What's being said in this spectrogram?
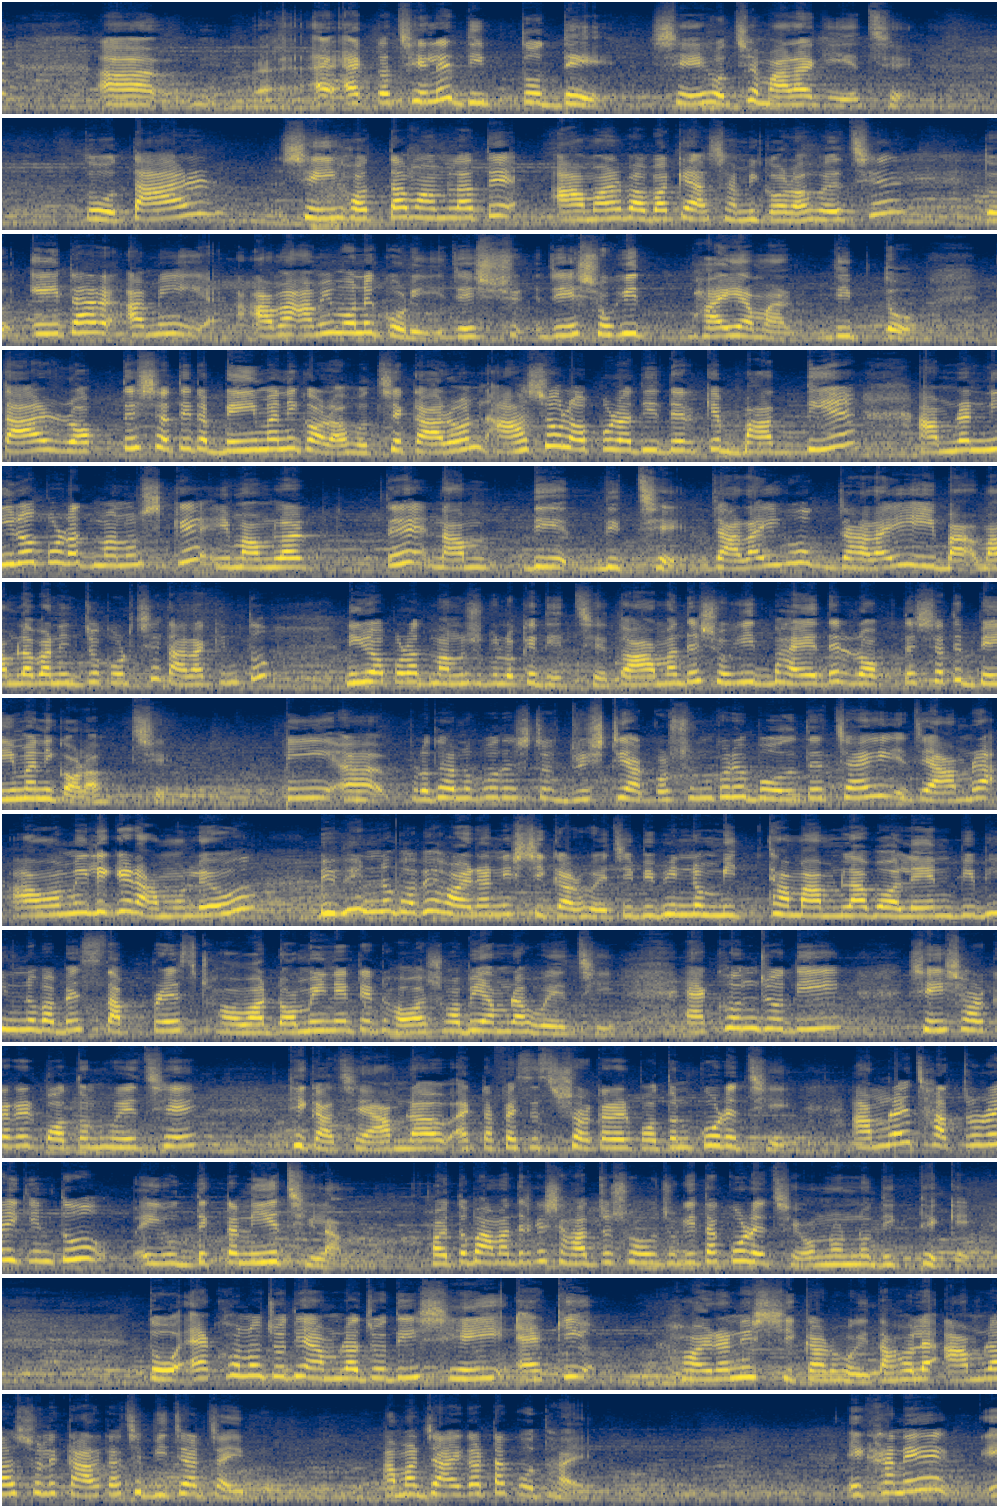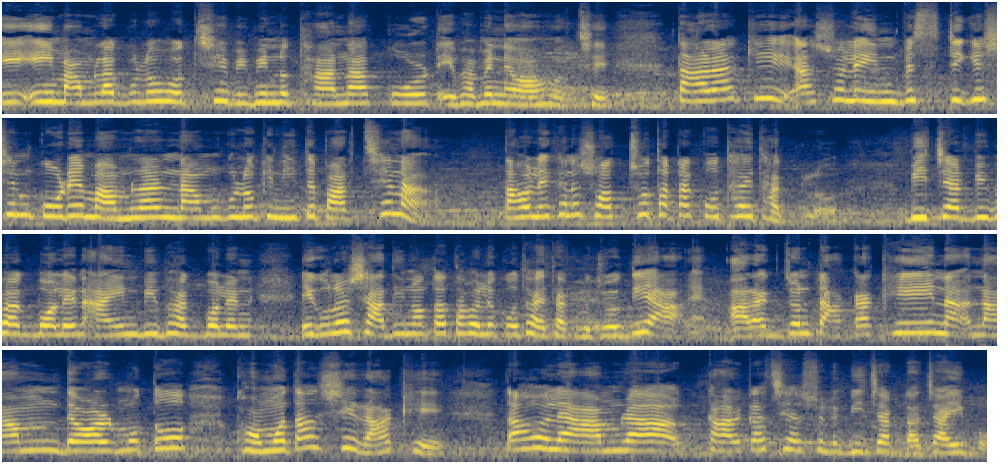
একটা ছেলে দীপ্ত দে, সে হচ্ছে মারা গিয়েছে। তো তার সেই হত্যা মামলাতে আমার বাবাকে আসামি করা হয়েছে। তো এটার আমি আমি মনে করি যে যে শহীদ ভাই আমার, দীপ্ত, তার রক্তের সাথে এটা বেইমানি করা হচ্ছে। কারণ আসল অপরাধীদেরকে বাদ দিয়ে আমরা নিরপরাধ মানুষকে এই মামলাতে নাম দিয়ে দিচ্ছে। যারাই হোক, যারাই এই মামলা বাণিজ্য করছে, তারা কিন্তু নিরপরাধ মানুষগুলোকে দিচ্ছে। তো আমাদের শহীদ ভাইয়েদের রক্তের সাথে বেইমানি করা হচ্ছে। আমি প্রধান উপদেষ্টার দৃষ্টি আকর্ষণ করে বলতে চাই যে আমরা আওয়ামী লীগের আমলেও বিভিন্নভাবে হয়রানির শিকার হয়েছি। বিভিন্ন মিথ্যা মামলা বলেন, বিভিন্নভাবে সাপ্রেসড হওয়া ডমিনেটেড হওয়া সবই আমরা হয়েছি। এখন যদি সেই সরকারের পতন হয়েছে, ঠিক আছে, আমরা একটা ফ্যাসিস্ট সরকারের পতন করেছি আমরা ছাত্ররাই কিন্তু এই উদ্যোগটা নিয়েছিলাম। হয়তোবা আমাদেরকে সাহায্য সহযোগিতা করেছে অন্য অন্য দিক থেকে। তো এখনও যদি আমরা যদি সেই একই হয়রানির শিকার হই, তাহলে আমরা আসলে কার কাছে বিচার চাইব? আমার জায়গাটা কোথায়? এখানে এই মামলাগুলো হচ্ছে, বিভিন্ন থানা, কোর্ট এভাবে নেওয়া হচ্ছে। তারা কি আসলে ইনভেস্টিগেশন করে মামলার নামগুলোকে নিতে পারছে না? তাহলে এখানে স্বচ্ছতাটা কোথায় থাকল? বিচার বিভাগ বলেন, আইন বিভাগ বলেন এগুলোর স্বাধীনতা তাহলে কোথায় থাকল? যদি আরেকজন টাকা খেয়ে নাম দেওয়ার মতো ক্ষমতা সে রাখে, তাহলে আমরা কার কাছে আসলে বিচারটা চাইব?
